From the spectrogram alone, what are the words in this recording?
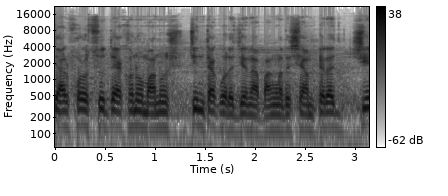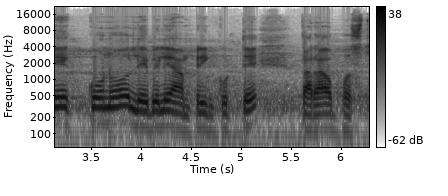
যার ফলশ্রুতিতে এখনও মানুষ চিন্তা করে যে না বাংলাদেশে আম্পায়াররা যে কোনো লেভেলে আম্পায়ারিং করতে তারা অভ্যস্ত।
